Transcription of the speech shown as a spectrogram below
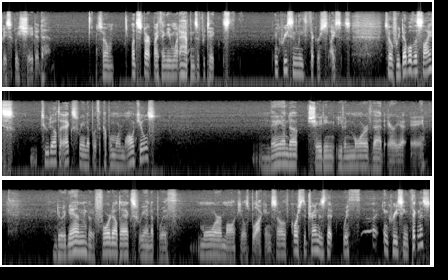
basically shaded. So let's start by thinking what happens if we take increasingly thicker slices. So if we double the slice, 2 delta x, we end up with a couple more molecules. They end up shading even more of that area A. Do it again, go to 4 delta x, we end up with more molecules blocking. So of course the trend is that with increasing thickness,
